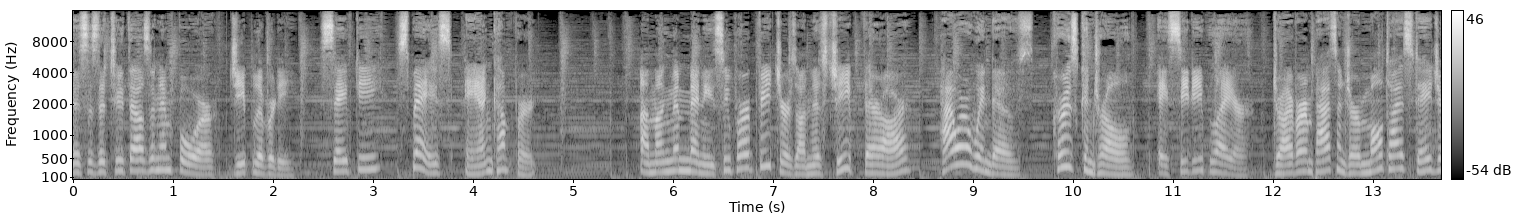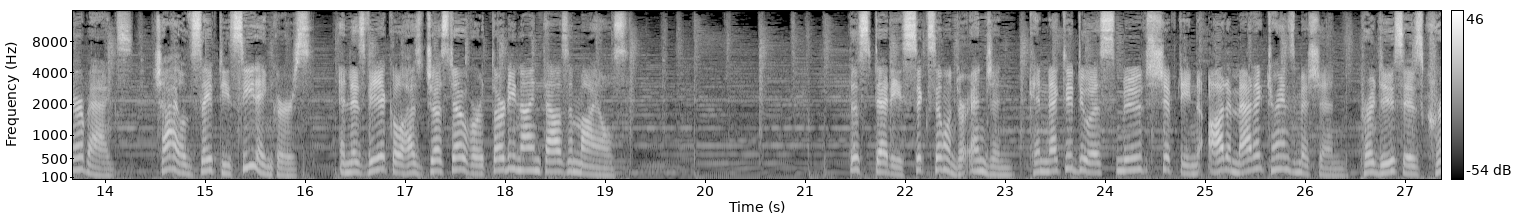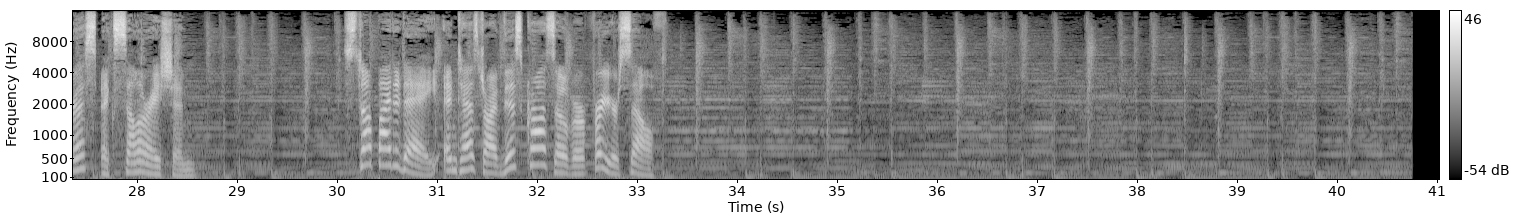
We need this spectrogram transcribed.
This is a 2004 Jeep Liberty. Safety, space, and comfort. Among the many superb features on this Jeep there are power windows, cruise control, a CD player, driver and passenger multi-stage airbags, child safety seat anchors, and this vehicle has just over 39,000 miles. The steady six-cylinder engine, connected to a smooth shifting automatic transmission, produces crisp acceleration. Stop by today and test drive this crossover for yourself.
